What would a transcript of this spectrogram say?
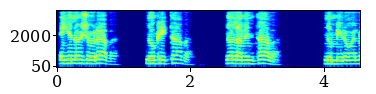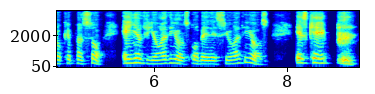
Ella no lloraba, no gritaba, no lamentaba, no miró a lo que pasó. Ella vio a Dios, obedeció a Dios. Es que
